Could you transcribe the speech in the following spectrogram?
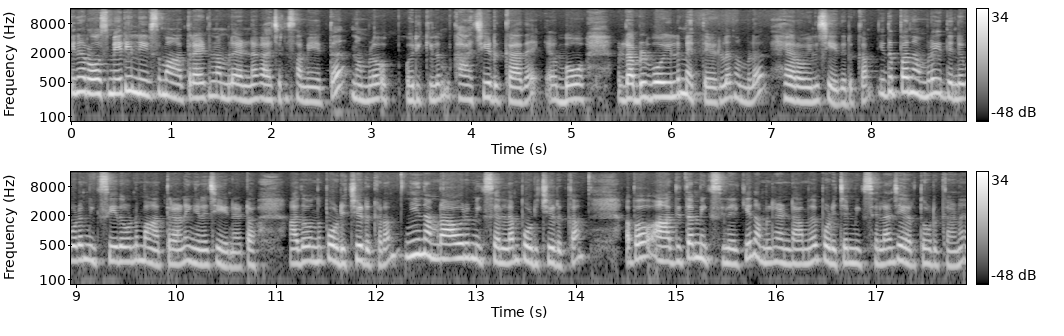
പിന്നെ റോസ്മേരി ലീവ്സ് മാത്രമായിട്ട് നമ്മൾ എണ്ണ കാച്ചുന്ന സമയത്ത് നമ്മൾ ഒരിക്കലും കാച്ചിയെടുക്കാതെ ബോ ഡബിൾ ബോയിൽ മെത്തേഡിൽ നമ്മൾ ഹെയർ ഓയിൽ ചെയ്തെടുക്കാം. ഇതിപ്പോൾ നമ്മൾ ഇതിന്റെ കൂടെ മിക്സ് ചെയ്തുകൊണ്ട് മാത്രമാണ് ഇങ്ങനെ ചെയ്യുന്നത് കേട്ടോ അതൊന്ന് പൊടിച്ചെടുക്കണം. ഇനി നമ്മൾ ആ ഒരു മിക്സ് എല്ലാം പൊടിച്ചെടുക്കാം. അപ്പോൾ ആദ്യത്തെ മിക്സിലേക്ക് നമ്മൾ രണ്ടാമത് പൊടിച്ച മിക്സ് എല്ലാം ചേർത്ത് കൊടുക്കുകയാണ്.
